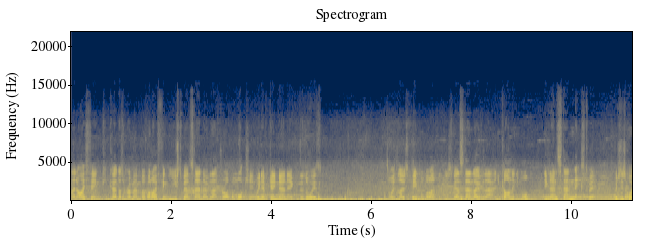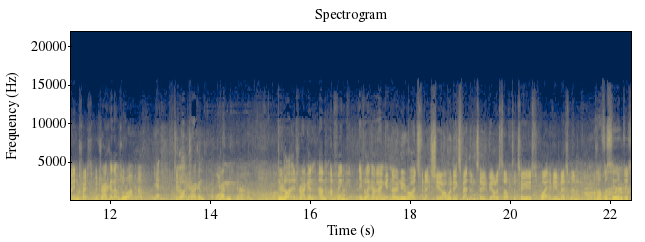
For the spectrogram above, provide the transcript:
Then, I think, Kurt doesn't remember, but I think you used to be able to stand over that drop and watch it. We never came down here because there's always there's always loads of people, but I think you used to be able to stand over that and you can't anymore. You can only stand next to it, which is quite interesting. But Dragon, that was alright, wasn't it? Yep. Do like Dragon. Dragon? Do like a Dragon. Um, I think if Legoland get no new rides for next year, I wouldn't expect them to, to be honest, after two years, quite heavy investment. I'd love to see them just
